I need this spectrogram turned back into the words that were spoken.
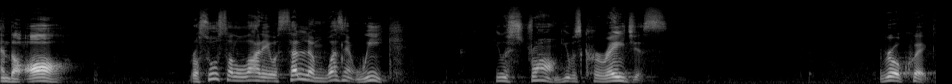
and the awe. Rasul wasn't weak. He was strong. He was courageous. Real quick,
